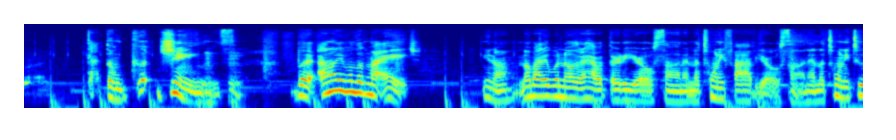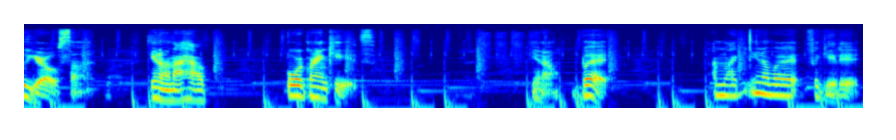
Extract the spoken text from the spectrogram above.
Right. Got them good genes, but I don't even look my age. You know, nobody would know that I have a 30 year old son and a 25 year old son and a 22 year old son. You know, and I have four grandkids. You know, but I'm like, you know what? Forget it.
